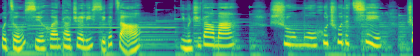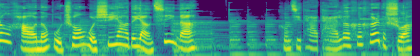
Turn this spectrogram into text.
我总喜欢到这里洗个澡。你们知道吗？树木呼出的气，正好能补充我需要的氧气呢。空气太太乐呵呵地说。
